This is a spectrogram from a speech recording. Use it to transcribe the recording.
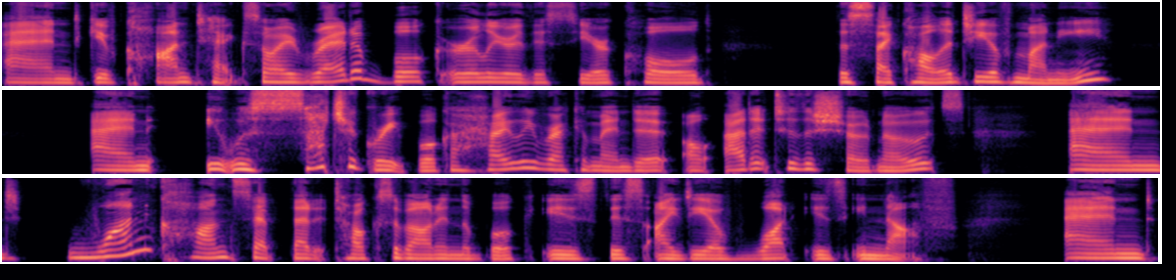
and give context. So I read a book earlier this year called The Psychology of Money. And it was such a great book. I highly recommend it. I'll add it to the show notes. And one concept that it talks about in the book is this idea of what is enough. And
